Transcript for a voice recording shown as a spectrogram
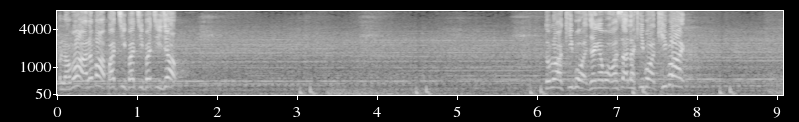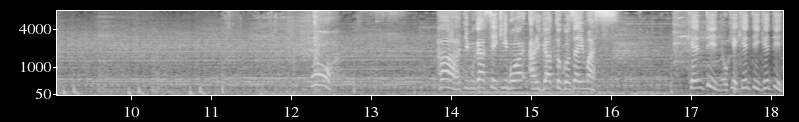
Alamak, alamak. Paci, paci, paci. Jap. Tolong keyboard. Jangan buat masalah keyboard. Keyboard. Oh. Ha, terima kasih keyboard. Arigato gozaimasu. Kantin. Okay, kantin, kantin.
